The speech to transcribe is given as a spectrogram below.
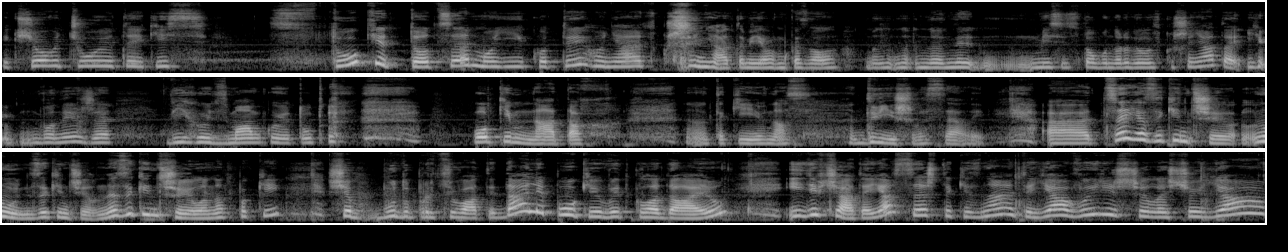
Якщо ви чуєте якісь стуки, то це мої коти гоняють з кошенятами, я вам казала. Місяць тому народились кошенята, і вони вже бігають з мамкою тут по кімнатах. Е, Такий в нас двіж веселий. Е, Це я закінчила. Ну, закінчила, не закінчила навпаки. Ще буду працювати далі, поки відкладаю. І, дівчата, я все ж таки, знаєте, я вирішила, що я.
